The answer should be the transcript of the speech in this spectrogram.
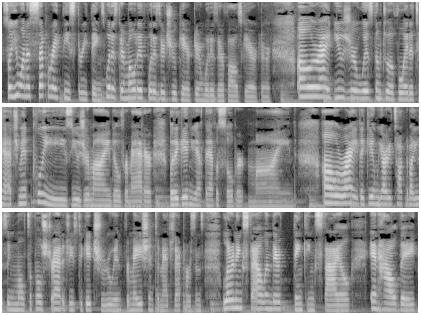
So you want to separate these three things. What is their motive? What is their true character? And what is their false character? All right, use your wisdom to avoid attachment. Please use your mind over matter. But again, you have to have a sober mind. All right again, we already talked about using multiple strategies to get true information to match that person's learning style and their thinking style and how they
